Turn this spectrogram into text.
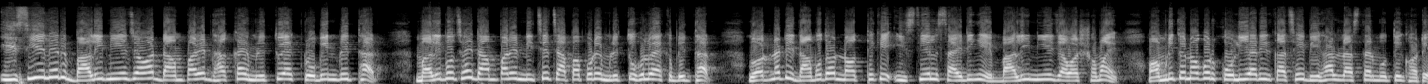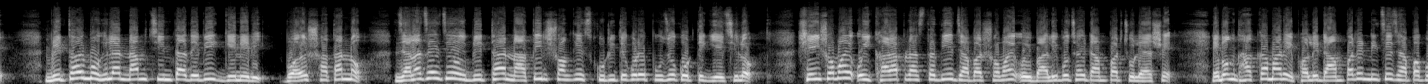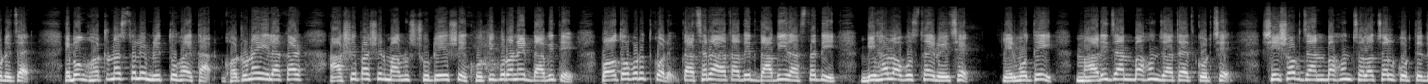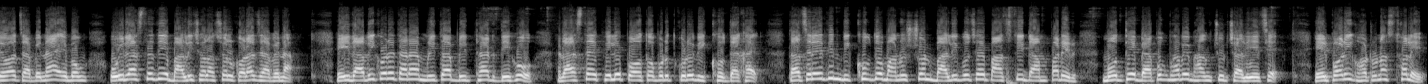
ECL এর বালি নিয়ে যাওয়া ডাম্পারের ধাক্কায় মৃত্যু এক প্রবীণ বৃদ্ধার। বালি বোঝাই ডাম্পারের নিচে চাপা পড়ে মৃত্যু হলো এক বৃদ্ধার। ঘটনাটি দামোদর নদ থেকে ইসিএল সাইডিং এ বালি নিয়ে যাওয়ার সময় অমৃতনগর কলিয়ারির কাছে বিহার রাস্তার মধ্যে ঘটে। বৃদ্ধার মহিলার নাম চিন্তা দেবী গেনেরি। বয়স সাতান্ন। জানা যায় যে ওই বৃদ্ধা নাতির সঙ্গে স্কুটিতে করে পুজো করতে গিয়েছিল। সেই সময় ওই খারাপ রাস্তা দিয়ে যাবার সময় ওই বালি বোঝাই ডাম্পার চলে আসে এবং ধাক্কা মারে, ফলে ডাম্পারের নিচে চাপা পড়ে যায় এবং ঘটনাস্থলে মৃত্যু হয় তার। ঘটনায় এলাকার আশেপাশের মানুষ ছুটে এসে ক্ষতিপূরণের দাবিতে পথ অবরোধ করে। তাছাড়া তাদের দাবি রাস্তাটি বেহাল অবস্থায় রয়েছে। এর মধ্যেই ভারী যানবাহন যাতায়াত করছে। সেসব যানবাহন চলাচল করতে দেওয়া যাবে না এবং ওই রাস্তা দিয়ে বালি চলাচল করা যাবে না। এই দাবি করে তারা মৃতা বৃদ্ধার দেহ রাস্তায় ফেলে পথ অবরোধ করে বিক্ষোভ দেখায়। তাছাড়া এদিন বিক্ষুব্ধ মানুষজন বালি বোঝায় পাঁচটি ডাম্পারের মধ্যে ব্যাপকভাবে ভাঙচুর চালিয়েছে। এরপরই ঘটনাস্থলে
